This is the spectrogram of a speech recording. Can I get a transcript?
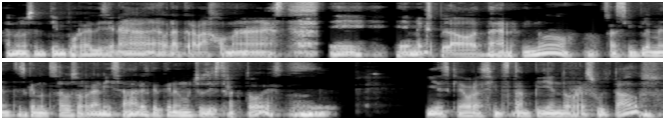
al menos en tiempo real, dicen, ah, ahora trabajo más, eh, eh, me explotan. Y no, o sea, simplemente es que no te sabes organizar, es que tienes muchos distractores. Y es que ahora sí te están pidiendo resultados.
